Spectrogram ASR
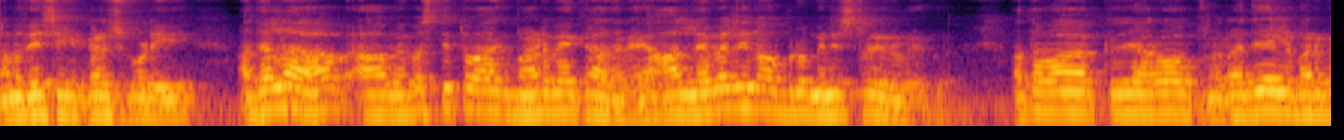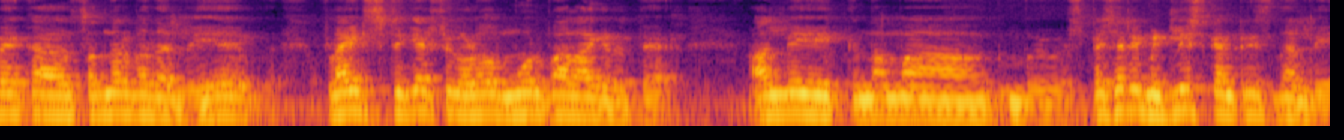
ನಮ್ಮ ದೇಶಕ್ಕೆ ಕಳಿಸ್ಕೊಡಿ. ಅದೆಲ್ಲ ಆ ವ್ಯವಸ್ಥಿತವಾಗಿ ಮಾಡಬೇಕಾದರೆ ಆ ಲೆವೆಲಿನ ಒಬ್ಬರು ಮಿನಿಸ್ಟ್ರ್ ಇರಬೇಕು. ಅಥವಾ ಯಾರೋ ರಜೆಯಲ್ಲಿ ಬರಬೇಕಾದ ಸಂದರ್ಭದಲ್ಲಿ ಫ್ಲೈಟ್ಸ್ ಟಿಕೆಟ್ಸ್ಗಳು ಮೂರು ಪಾಲಾಗಿರುತ್ತೆ. ಅಲ್ಲಿ ನಮ್ಮ ಸ್ಪೆಷಲಿ ಮಿಡ್ಲ್ ಈಸ್ಟ್ ಕಂಟ್ರೀಸ್ನಲ್ಲಿ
